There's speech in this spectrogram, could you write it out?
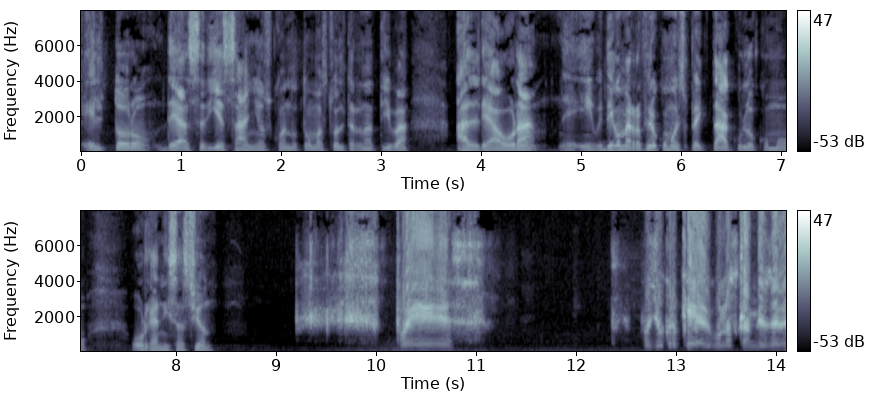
el toro de hace 10 años, cuando tomas tu alternativa, al de ahora. Eh, y digo, me refiero como espectáculo, como organización? Pues, pues yo creo que algunos cambios debe,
